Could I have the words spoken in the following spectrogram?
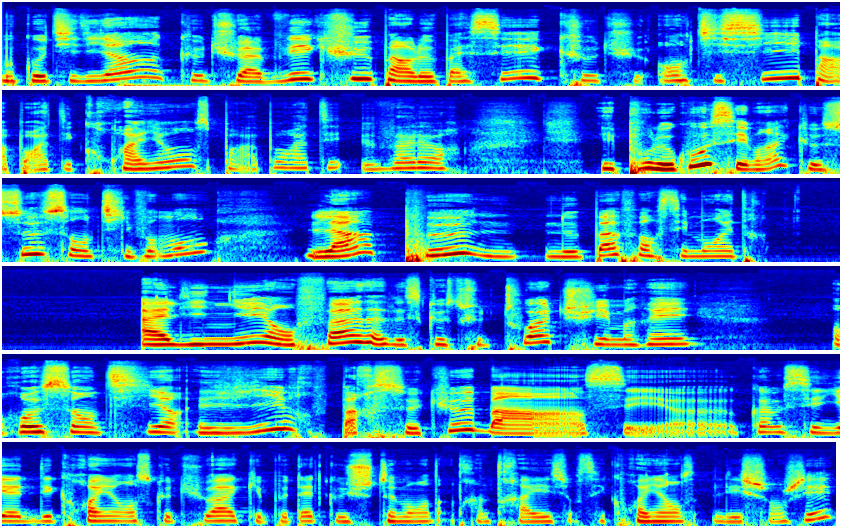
au quotidien, que tu as vécu par le passé, que tu anticipes par rapport à tes croyances, par rapport à tes valeurs. Et pour le coup, c'est vrai que ce sentiment-là peut ne pas forcément être aligné en phase avec ce que toi tu aimerais ressentir, vivre, parce que ben c'est euh, comme s'il y a des croyances que tu as, qui peut-être que justement tu es en train de travailler sur ces croyances, les changer.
